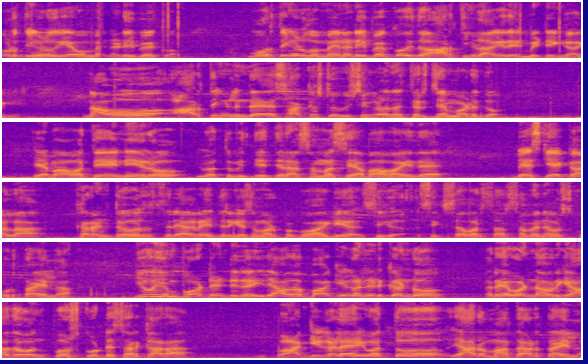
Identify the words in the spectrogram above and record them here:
ಮೂರು ತಿಂಗಳಿಗೆ ಒಮ್ಮೆ ನಡಿಬೇಕು. ಮೂರು ತಿಂಗಳಿಗೊಮ್ಮೆ ನಡಿಬೇಕು. ಇದು ಆರು ತಿಂಗಳಾಗಿದೆ ಮೀಟಿಂಗ್ ಆಗಿ. ನಾವು ಆರು ತಿಂಗಳಿಂದ ಸಾಕಷ್ಟು ವಿಷಯಗಳನ್ನು ಚರ್ಚೆ ಮಾಡಿದ್ದು. ಹೇಮಾವತಿ ನೀರು, ಇವತ್ತು ವಿದ್ಯುತ್ತಿನ ಸಮಸ್ಯೆ ಅಭಾವ ಇದೆ. ಬೇಸಿಗೆ ಕಾಲ ಕರೆಂಟು ಸರಿಯಾಗಿ ರೈತರಿಗೆ ಸಮರ್ಪಕವಾಗಿ ಸಿಗ six hours or seven hours ಕೊಡ್ತಾ ಇಲ್ಲ. ಇವು ಇಂಪಾರ್ಟೆಂಟ್ ಇದೆ. ಇದ್ಯಾವುದೋ ಭಾಗ್ಯಗಳನ್ನ ಹಿಡ್ಕೊಂಡು ರೇವಣ್ಣ ಅವ್ರಿಗೆ ಯಾವುದೋ ಒಂದು ಪೋಸ್ಟ್ ಕೊಟ್ಟು ಸರ್ಕಾರ ಭಾಗ್ಯಗಳೇ ಇವತ್ತು ಯಾರು ಮಾತಾಡ್ತಾ ಇಲ್ಲ.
